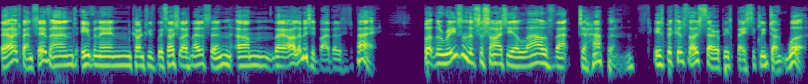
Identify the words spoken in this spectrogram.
they are expensive, and even in countries with socialized medicine, um, they are limited by ability to pay. But the reason that society allows that to happen is because those therapies basically don't work.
